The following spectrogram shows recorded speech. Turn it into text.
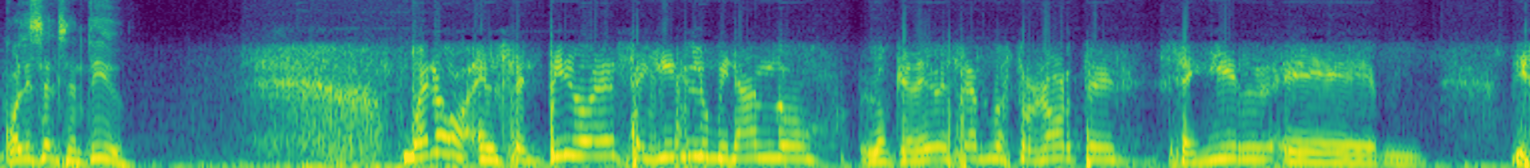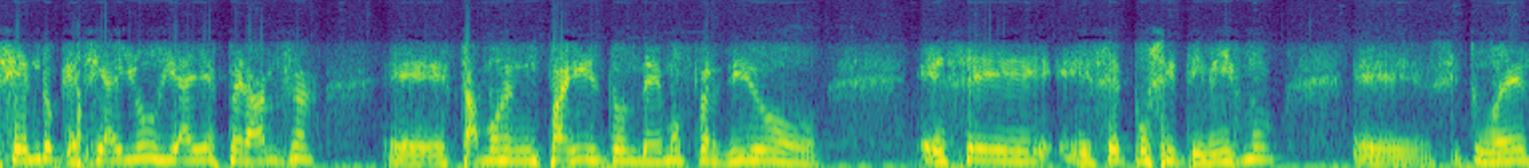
¿Cuál es el sentido? Bueno, el sentido es seguir iluminando lo que debe ser nuestro norte, seguir eh, diciendo que si hay luz y hay esperanza. Eh, estamos en un país donde hemos perdido ese, ese positivismo. Eh, si tú ves,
